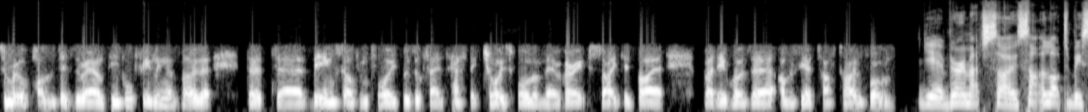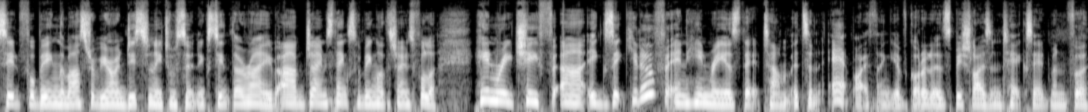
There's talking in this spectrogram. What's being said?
some real positives around people feeling as though that that uh, being self-employed was a fantastic choice for them. They were very excited by it, but it was uh, obviously a tough time for them. Yeah, very much so. so. A lot to be said for being the master of your own destiny to a certain extent, though, Ray. Uh, James, thanks for being with us, James Fuller. Hnry, Chief uh, Executive, and Hnry is that, um, it's an app, I think you've got it. It specialises in tax admin for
